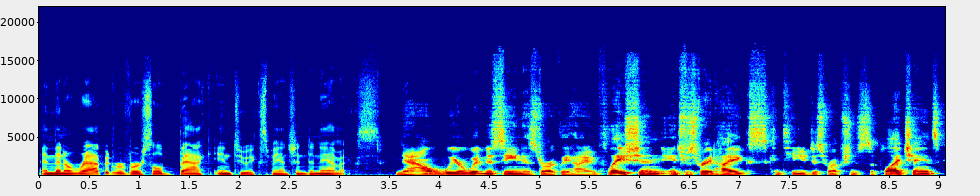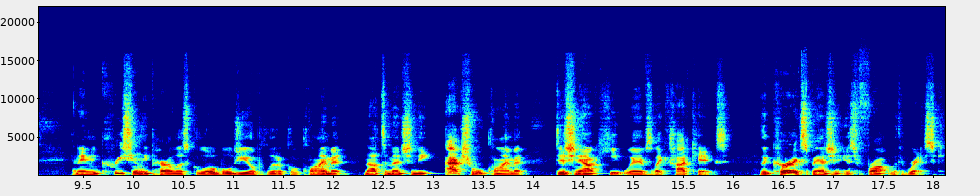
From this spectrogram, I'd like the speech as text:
and then a rapid reversal back into expansion dynamics. Now we are witnessing historically high inflation, interest rate hikes, continued disruption to supply chains, and an increasingly perilous global geopolitical climate, not to mention the actual climate dishing out heat waves like hotcakes. The current expansion is fraught with risk.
